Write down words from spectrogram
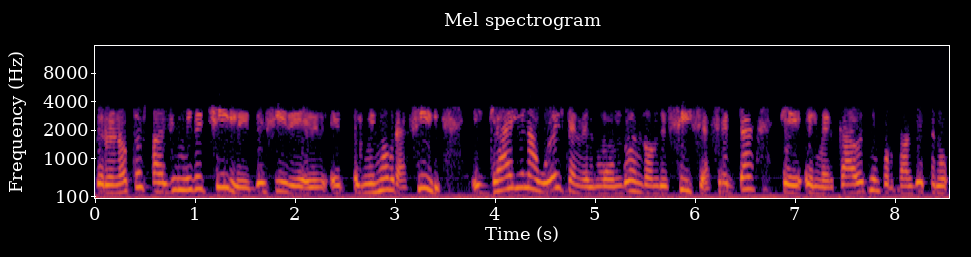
Pero en otros países, mire Chile, es decir, el, el- mismo Brasil, ya hay una vuelta en el mundo en donde sí se acepta que el mercado es importante, pero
